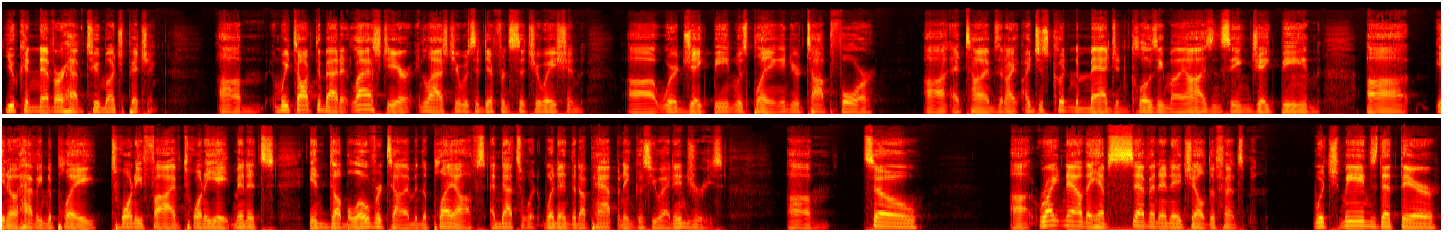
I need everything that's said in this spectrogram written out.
you can never have too much pitching. Um, and we talked about it last year, and last year was a different situation uh, where Jake Bean was playing in your top four uh, at times, and I, I just couldn't imagine closing my eyes and seeing Jake Bean, uh, you know, having to play 25, 28 minutes in double overtime in the playoffs, and that's what what ended up happening because you had injuries. Um, so uh, right now they have seven NHL defensemen, which means that they're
